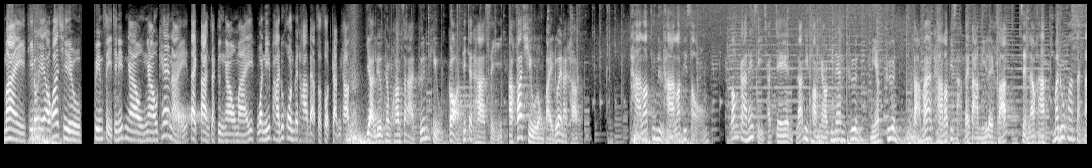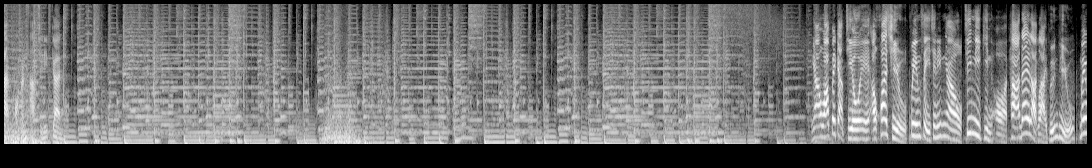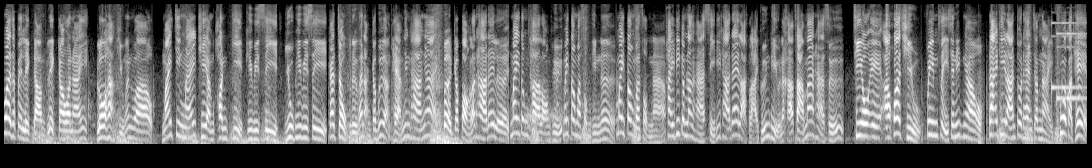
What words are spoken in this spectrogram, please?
ใหม่ TOA Alpha Shield ฟิล์มสีชนิดเงา เงาแค่ไหน แตกต่างจากกึ่งเงาไหม วันนี้พาทุกคนไปทาแบบสดๆกันครับ อย่าลืมทำความสะอาดพื้นผิวก่อนที่จะทาสีอะควาชิลลงไปด้วยนะครับ ทารอบที่ 1 ทารอบที่ต้องการให้สีชัดเจน และมีความเงาที่แน่นขึ้น เนียบขึ้น สามารถทารอบที่ 3 ได้ตามนี้เลยครับ2เสร็จแล้วครับ มาดูความแตกต่างของทั้ง 3 ชนิดกัน เงาวับไปกับ TOA Alpha Shield ฟิล์มสีชนิดเงาที่มีกลิ่นอ่อนทาได้หลากหลายพื้นผิว ไม่ว่าจะเป็นเหล็กดำเหล็กกาวไนท์โลหะผิวมันวาว ไม้จริงไม้เทียมคอนกรีต PVC UPVC กระจกหรือผนังกระเบื้อง แถมยังทาง่าย เปิดกระป๋องแล้วทาได้เลย ไม่ต้องทารองพื้นไม่ต้องผสมทินเนอร์ ไม่ต้องผสมน้ำใครที่กำลังหาสีที่ทาได้หลากหลายพื้นผิวนะครับสามารถหาซื้อ TOA Alpha Shield ฟิล์มสีชนิดเงา ได้ที่ร้านตัวแทนจำหน่ายทั่วประเทศ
